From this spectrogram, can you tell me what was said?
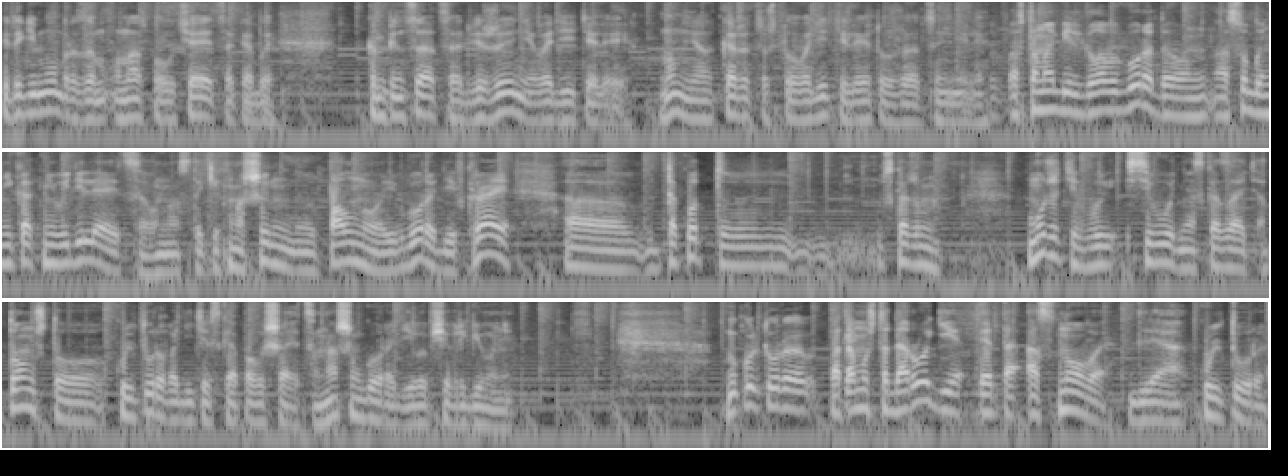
и таким образом у нас получается как бы компенсация движения водителей. Ну, мне кажется, что водители это уже оценили. Автомобиль главы города, он особо никак не выделяется. У нас таких машин полно и в городе, и в крае. А, так вот, э, скажем, Можете вы сегодня сказать о том, что культура водительская повышается в нашем городе и вообще в регионе? Ну, культура... Потому что дороги – это основа для культуры.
